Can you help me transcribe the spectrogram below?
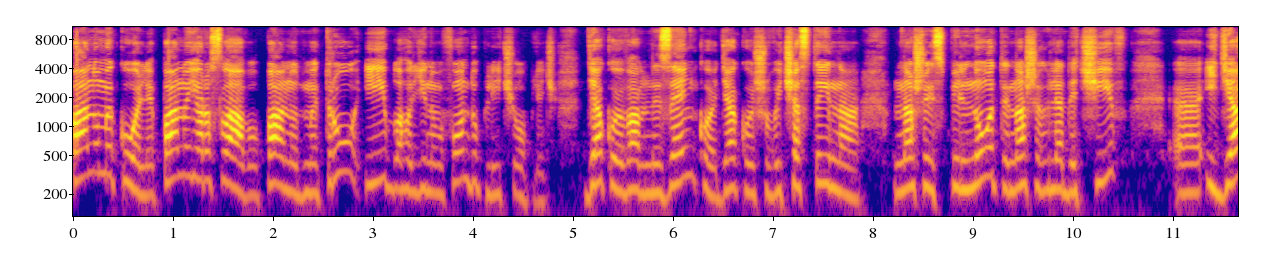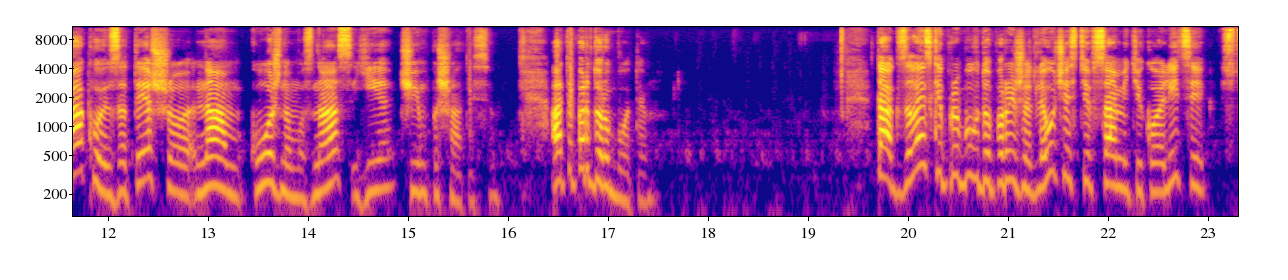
Пану Миколі, пану Ярославу, пану Дмитру і благодійному фонду Пліч опліч. Дякую вам низенько. Дякую, що ви частина нашої спільноти, наших глядачів. Е, І дякую за те, що нам, кожному з нас, є чим пишатися. А тепер до роботи. Так, Зеленський прибув до Парижа для участі в саміті коаліції з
